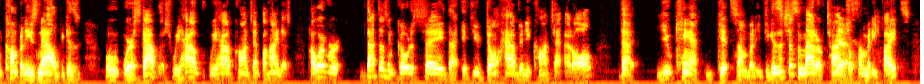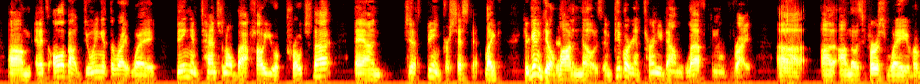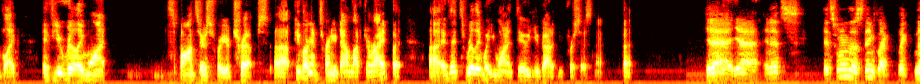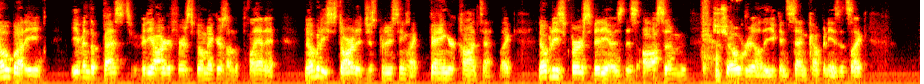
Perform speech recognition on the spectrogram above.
companies now because we're established. We have we have content behind us. However, that doesn't go to say that if you don't have any content at all, that you can't get somebody because it's just a matter of time until somebody bites. Um, and it's all about doing it the right way, being intentional about how you approach that, and just being persistent. Like you're going to get a lot of no's, and people are going to turn you down left and right uh, on, on those first wave of like, if you really want sponsors for your trips, uh, people are going to turn you down left and right. But uh, if it's really what you want to do, you got to be persistent. But Yeah, yeah, and it's it's one of those things like like nobody, even the best videographers, filmmakers on the planet, nobody started just producing like banger content. Like nobody's first video is this awesome show reel that you can send companies. It's like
